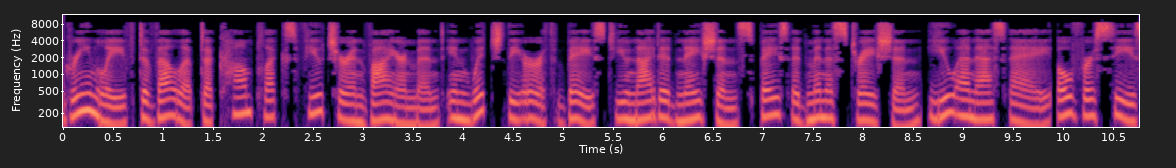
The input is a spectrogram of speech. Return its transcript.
Greenleaf developed a complex future environment in which the Earth-based United Nations Space Administration UNSA oversees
